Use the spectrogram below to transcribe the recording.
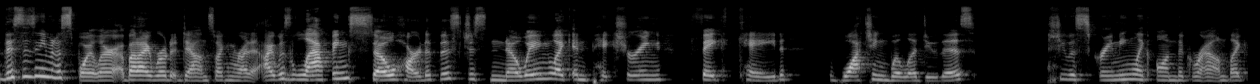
this isn't even a spoiler, but I wrote it down so I can read it. I was laughing so hard at this, just knowing, like, and picturing fake Cade watching Willa do this. She was screaming, like, on the ground, like,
